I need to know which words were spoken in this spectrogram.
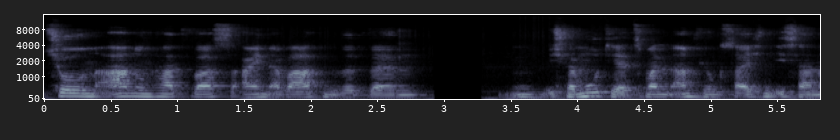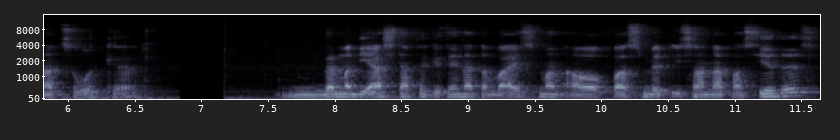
schon Ahnung hat, was einen erwarten wird, wenn, ich vermute jetzt mal in Anführungszeichen, Isana zurückkehrt. Wenn man die erste Staffel gesehen hat, dann weiß man auch, was mit Isana passiert ist.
